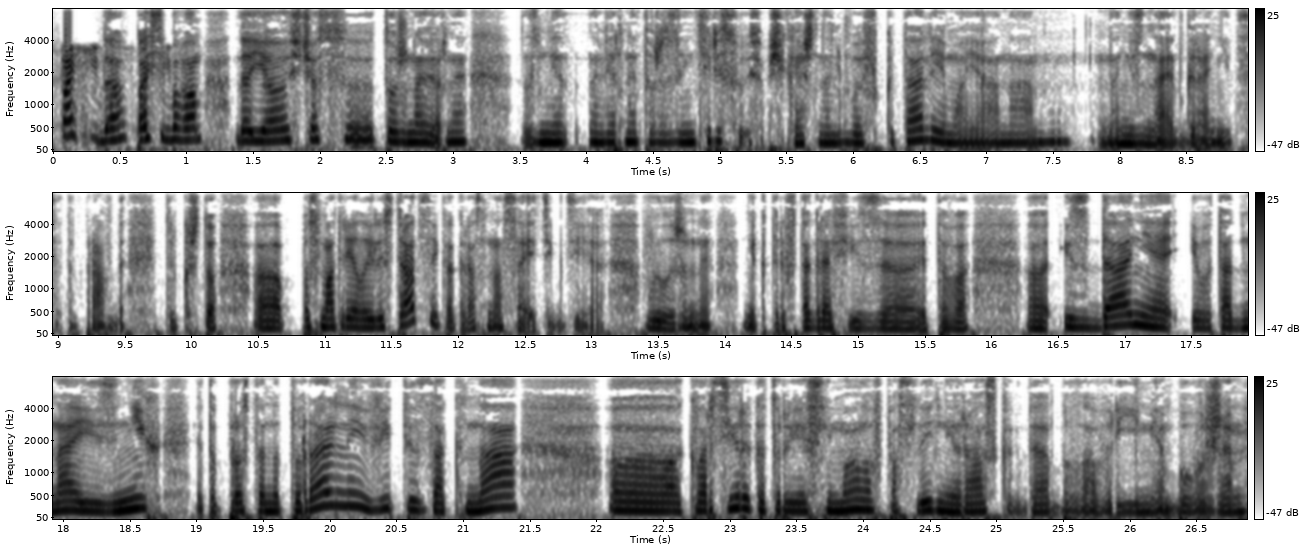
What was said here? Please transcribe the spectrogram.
спасибо. Да, спасибо вам. Да, я сейчас э, тоже, наверное, мне, наверное, тоже заинтересуюсь. Вообще, конечно, любовь к Италии моя, она, она не знает границ, это правда. Только что э, посмотрела иллюстрации как раз на сайте, где выложены некоторые фотографии из э, этого э, издания, и вот одна из них это просто натуральный вид из окна э, квартиры, которую я снимала в последний раз, когда была в Риме. Боже,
